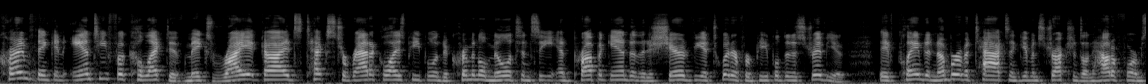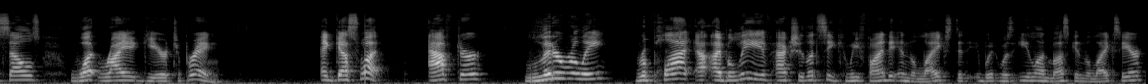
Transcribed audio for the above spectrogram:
CrimethInc and Antifa Collective makes riot guides, texts to radicalize people into criminal militancy, and propaganda that is shared via Twitter for people to distribute. They've claimed a number of attacks and give instructions on how to form cells, what riot gear to bring. And guess what? After literally Reply, I believe, actually, let's see. Can we find it in the likes? Did Was Elon Musk in the likes here?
